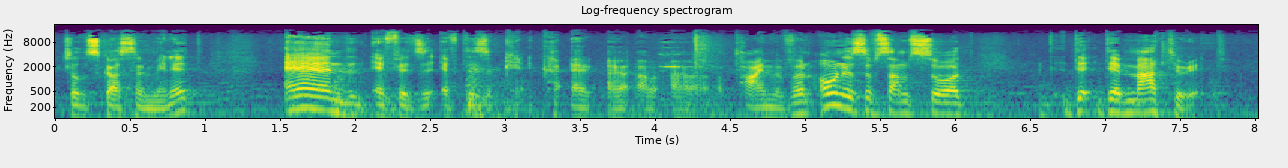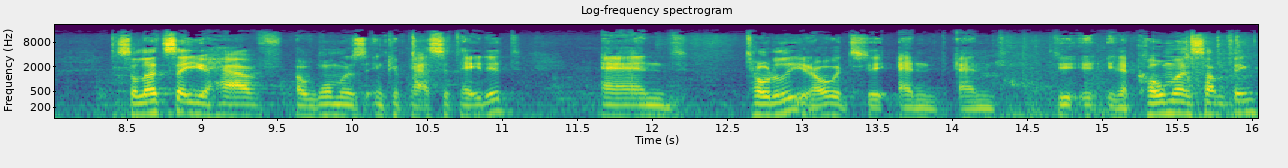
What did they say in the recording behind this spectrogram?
which I'll discuss in a minute, and if it's if there's a, a, a, a time of an onus of some sort, they, they matter it. So let's say you have a woman who's incapacitated, and totally, you know, it's and and in a coma or something,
